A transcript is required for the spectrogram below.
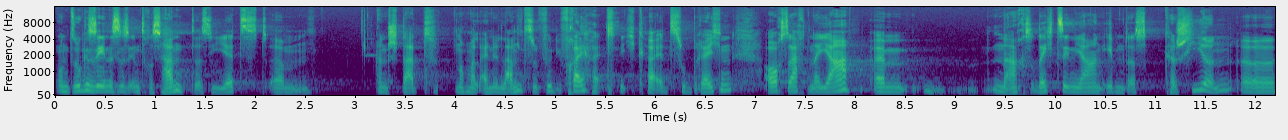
Und so gesehen ist es interessant, dass sie jetzt, ähm, anstatt nochmal eine Lanze für die Freiheitlichkeit zu brechen, auch sagt, naja, ähm, nach 16 Jahren eben das Kaschieren, äh,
